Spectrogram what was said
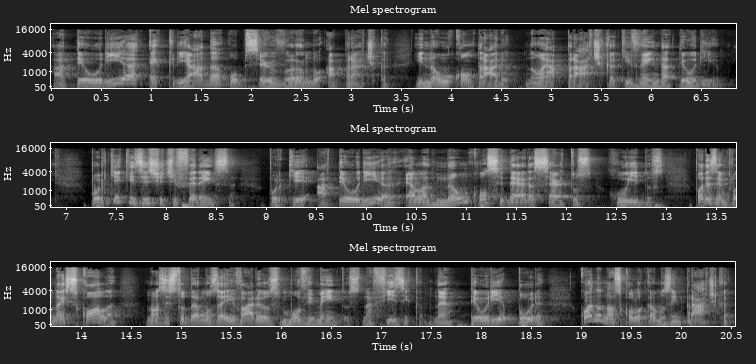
a teoria é criada observando a prática e não o contrário, não é a prática que vem da teoria. Por que, que existe diferença? Porque a teoria ela não considera certos ruídos. Por exemplo, na escola, nós estudamos aí vários movimentos na física, né? Teoria pura. Quando nós colocamos em prática,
